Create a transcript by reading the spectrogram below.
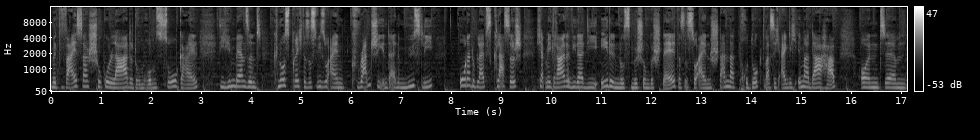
mit weißer Schokolade drumrum. So geil. Die Himbeeren sind knusprig, das ist wie so ein Crunchy in deinem Müsli. Oder du bleibst klassisch. Ich habe mir gerade wieder die Edelnussmischung bestellt. Das ist so ein Standardprodukt, was ich eigentlich immer da habe. Und ähm,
